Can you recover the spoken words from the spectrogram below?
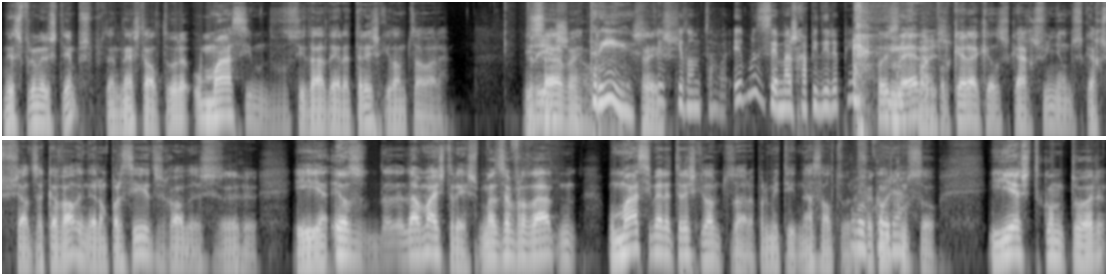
nesses primeiros tempos, portanto, nesta altura, o máximo de velocidade era 3 km a hora. E três. sabem? 3? 3 km a hora. Mas isso é mais rápido ir a pé. Pois Muito era, mais. porque era aqueles carros vinham dos carros fechados a cavalo, ainda eram parecidos, rodas, eh, e eles davam mais 3. Mas a verdade, o máximo era 3 km hora permitido nessa altura. Loucura. Foi quando começou. E este condutor,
